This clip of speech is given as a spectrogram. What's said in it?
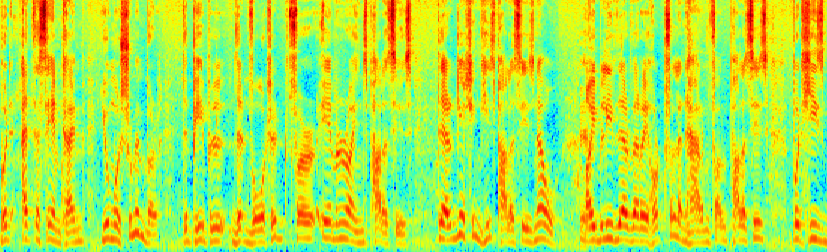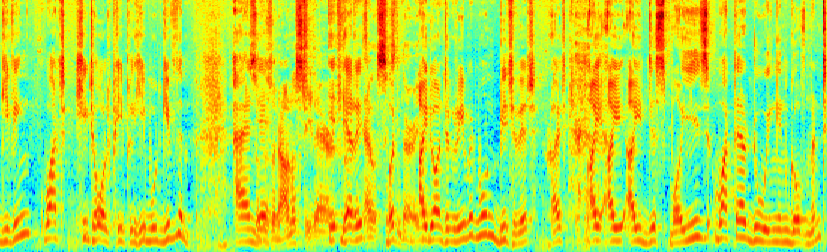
but at the same time, you must remember the people that voted for Eamon Ryan's policies. They're getting his policies now. Yeah. I believe they're very hurtful and harmful policies, but he's giving what he told people he would give them. And So there's uh, an honesty there. it- there is, else, but isn't there? I don't agree with one bit of it, right? I, I, I despise what they're doing in government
